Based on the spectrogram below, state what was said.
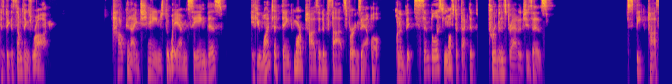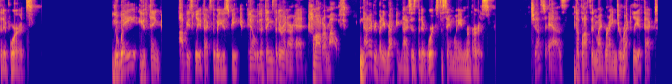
it's because something's wrong. How can I change the way I'm seeing this if you want to think more positive thoughts, for example, one of the simplest and most effective proven strategies is speak positive words. The way you think obviously affects the way you speak. You know, the things that are in our head come out our mouth. Not everybody recognizes that it works the same way in reverse. Just as the thoughts in my brain directly affect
